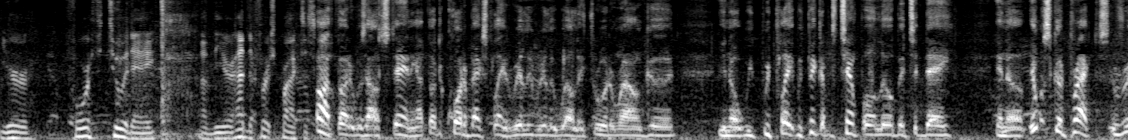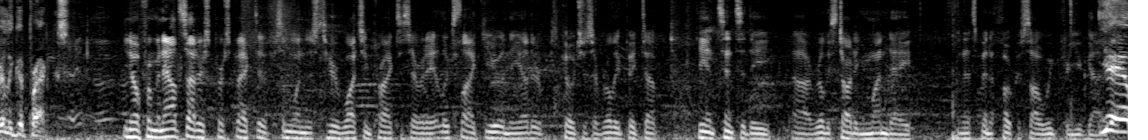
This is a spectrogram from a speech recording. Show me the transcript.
Your fourth two a day of the year. Had the first practice. Oh, I thought it was outstanding. I thought the quarterbacks played really, really well. They threw it around good. You know, we, we played, we picked up the tempo a little bit today, and uh, it was good practice. It was really good practice. You know, from an outsider's perspective, someone just here watching practice every day, it looks like you and the other coaches have really picked up the intensity, uh, really starting Monday, and that's been a focus all week for you guys. Yeah,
